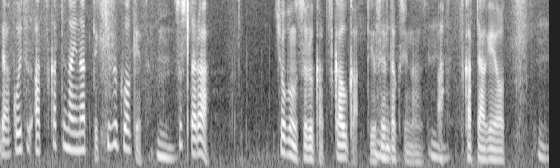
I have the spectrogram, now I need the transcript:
であこいつあ使ってないなって気づくわけですよ。うん。そしたら処分するか使うかっていう選択肢になるんですよ、うん。あ使ってあげよう。うん。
